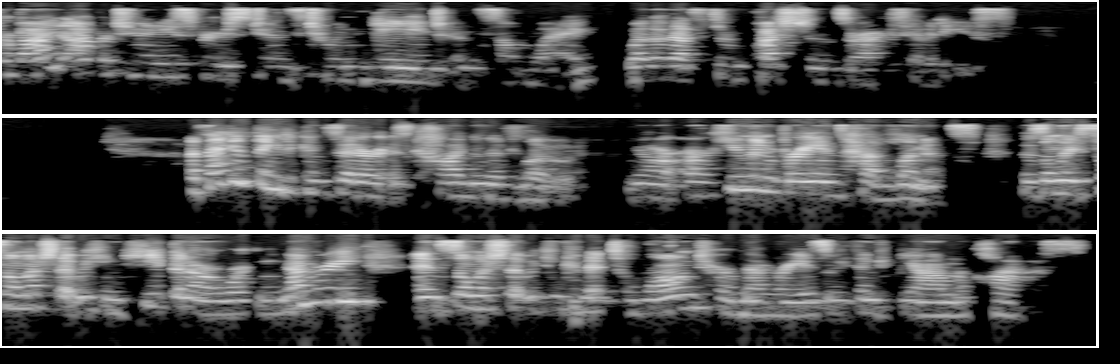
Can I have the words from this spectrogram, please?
provide opportunities for your students to engage in some way, whether that's through questions or activities. A second thing to consider is cognitive load. You know, our, our, human brains have limits. There's only so much that we can keep in our working memory and so much that we can commit to long-term memory as we think beyond the class.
